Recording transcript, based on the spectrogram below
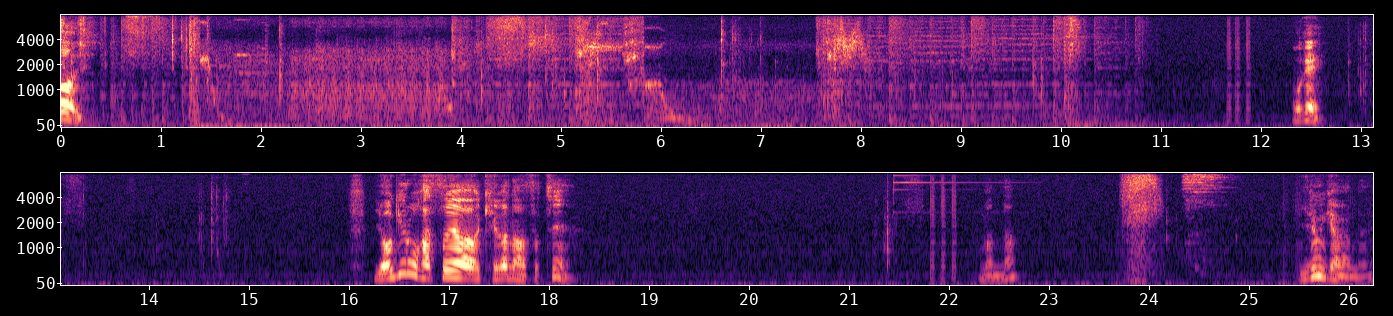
와. 이- 오케이. 여기로 갔어야 걔가 나왔었지? 맞나? 이름이 기억 안 나네.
